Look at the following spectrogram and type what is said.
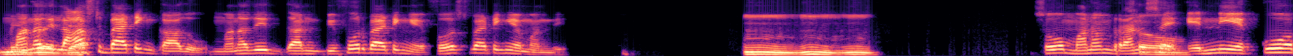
మనది లాస్ట్ బ్యాటింగ్ కాదు. మనది దాని బిఫోర్ బ్యాటింగ్. ఫస్ట్ బ్యాటింగ్ ఏమంది సో మనం రన్స్ ఎన్ని ఎక్కువ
